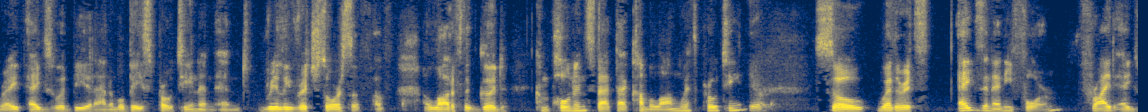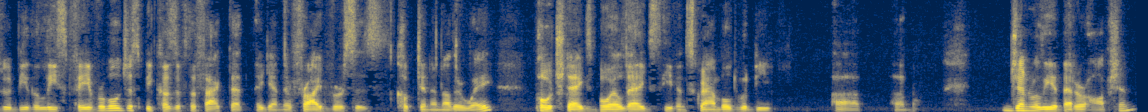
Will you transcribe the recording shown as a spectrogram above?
right? Eggs would be an animal-based protein and, and really rich source of, of a lot of the good components that, that come along with protein. Yeah. So whether it's eggs in any form, fried eggs would be the least favorable just because of the fact that, again, they're fried versus cooked in another way. Poached eggs, boiled eggs, even scrambled would be uh, uh, generally a better option.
